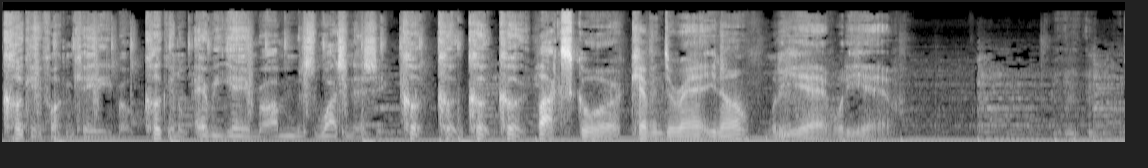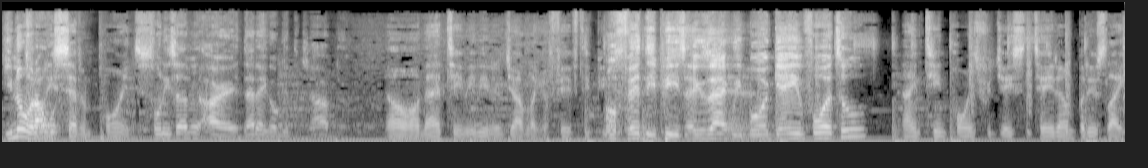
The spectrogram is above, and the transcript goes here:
cooking fucking KD, bro. Cooking him every game, bro. I'm just watching that shit. Cook, cook, cook, cook. Box score. Kevin Durant. You know what do you have? What do you have? You know what I was? Twenty-seven points. Twenty-seven. All right, that ain't gonna get the job done. No, on that team, he needed a job like a fifty piece. Oh, 50 piece, exactly, Yeah. boy. Game four, too. 19 points for Jayson Tatum, but it was like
